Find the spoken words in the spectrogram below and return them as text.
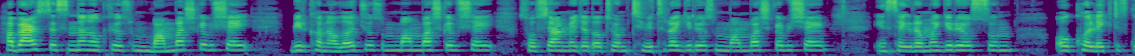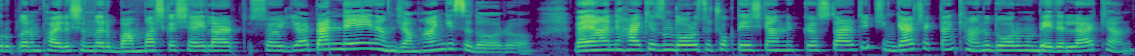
haber sitesinden okuyorsun bambaşka bir şey. Bir kanalı açıyorsun bambaşka bir şey. Sosyal medyada atıyorum Twitter'a giriyorsun bambaşka bir şey. Instagram'a giriyorsun o kolektif grupların paylaşımları bambaşka şeyler söylüyor. Ben neye inanacağım? Hangisi doğru? Ve yani herkesin doğrusu çok değişkenlik gösterdiği için gerçekten kendi doğrumu belirlerken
